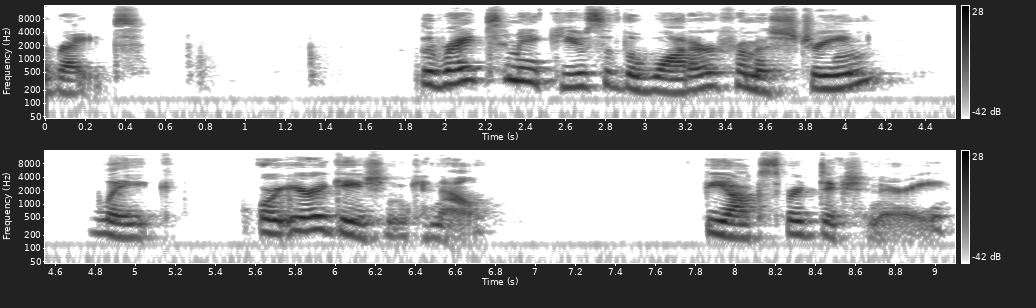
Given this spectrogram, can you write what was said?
right. The right to make use of the water from a stream, lake, or irrigation canal. The Oxford Dictionary.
